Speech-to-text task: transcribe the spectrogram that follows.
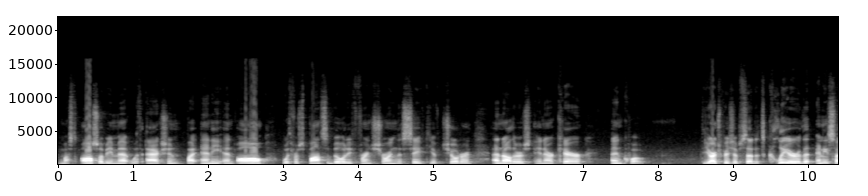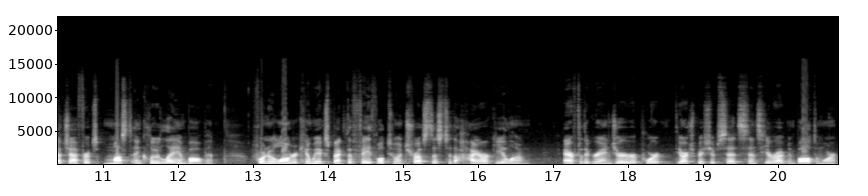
They must also be met with action by any and all with responsibility for ensuring the safety of children and others in our care. End quote. The Archbishop said it's clear that any such efforts must include lay involvement, for no longer can we expect the faithful to entrust this to the hierarchy alone. After the grand jury report, the Archbishop said since he arrived in Baltimore,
